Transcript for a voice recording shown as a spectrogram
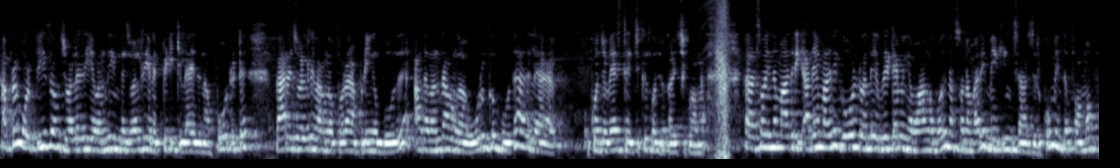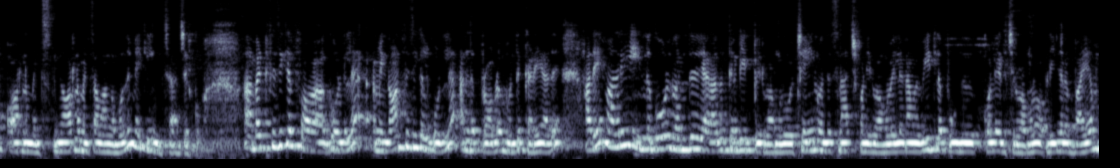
அப்புறம் ஒரு பீஸ் ஆஃப் ஜுவல்லரியை வந்து இந்த ஜுவல்லரி எனக்கு பிடிக்கல இதை நான் போட்டுட்டு வேறு ஜுவல்லரி வாங்க போகிறேன் அப்படிங்கும்போது அதை வந்து அவங்க உருக்கும் போது அதில் கொஞ்சம் வேஸ்டேஜுக்கு கொஞ்சம் கழிச்சுக்குவாங்க. ஸோ இந்த மாதிரி அதே மாதிரி கோல்டு வந்து எவ்ரி டைம் நீங்கள் வாங்கும்போது நான் சொன்ன மாதிரி மேக்கிங் சார்ஜ் இருக்கும். இந்த ஃபார்ம் ஆஃப் ஆர்னமெண்ட்ஸ் நீங்கள் ஆர்னமெண்ட்ஸாக வாங்கும்போது மேக்கிங் சார்ஜ் இருக்கும். பட் ஃபிசிக்கல் கோல்டில் ஐ மீன் நான் ஃபிசிக்கல் கோல்டில் அந்த ப்ராப்ளம் வந்து கிடையாது. அதே மாதிரி இந்த கோல்டு வந்து யாராவது திருடிட்டு போயிடுவாங்களோ செயின் வந்து ஸ்நாச் பண்ணிடுவாங்களோ இல்லை நம்ம வீட்டில் பூந்து கொள்ளையடிச்சிருவாங்களோ அப்படிங்கிற பயம்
